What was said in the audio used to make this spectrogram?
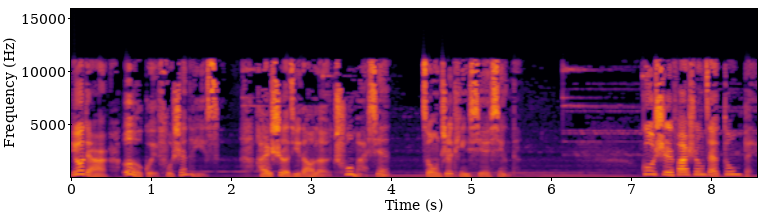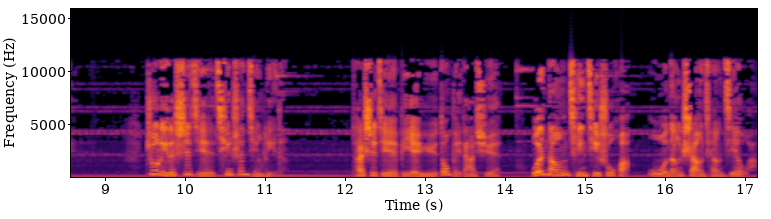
有点恶鬼附身的意思，还涉及到了出马仙，总之挺邪性的。故事发生在东北，助理的师姐亲身经历的。她师姐毕业于东北大学，文能琴棋书画，武能上墙揭瓦，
